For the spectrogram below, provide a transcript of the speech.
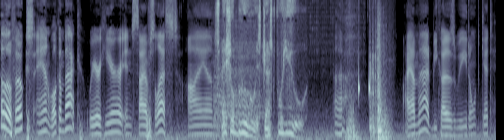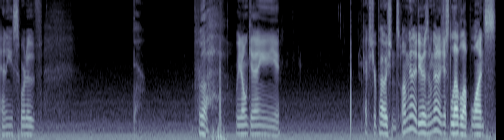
Hello, folks, and welcome back. We're here inside of Celeste. I am. Special brew is just for you. Uh, I am mad because we don't get any sort of. Ugh, we don't get any extra potions. What I'm gonna do is I'm gonna just level up once,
